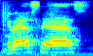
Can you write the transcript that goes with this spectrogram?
Gracias.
